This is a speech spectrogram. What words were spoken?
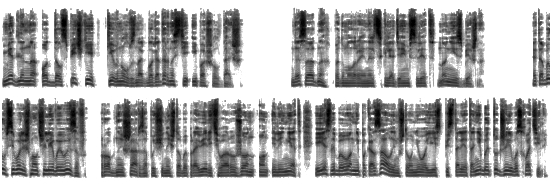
медленно отдал спички, кивнул в знак благодарности и пошел дальше. «Досадно», — подумал Рейнольдс, глядя им вслед, — «но неизбежно». Это был всего лишь молчаливый вызов, пробный шар, запущенный, чтобы проверить, вооружен он или нет, и если бы он не показал им, что у него есть пистолет, они бы тут же его схватили.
